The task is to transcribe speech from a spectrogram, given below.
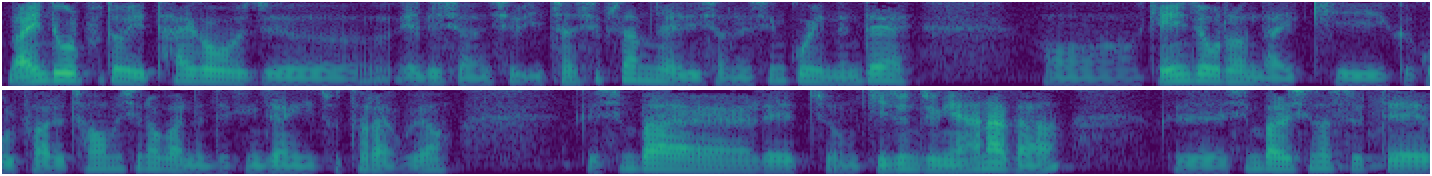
마인드 골프도 이 타이거 우즈 에디션 2013년 에디션을 신고 있는데 어, 개인적으로는 나이키 그 골프화를 처음 신어봤는데 굉장히 좋더라고요. 그 신발의 좀 기준 중에 하나가 그 신발을 신었을 때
